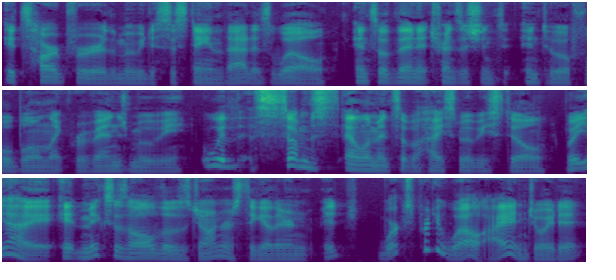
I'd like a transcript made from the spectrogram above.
it's hard for the movie to sustain that as well. And so then it transitioned into a full blown like revenge movie with some elements of a heist movie still. But yeah, it, it mixes all those genres together and it works pretty well. I enjoyed it.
